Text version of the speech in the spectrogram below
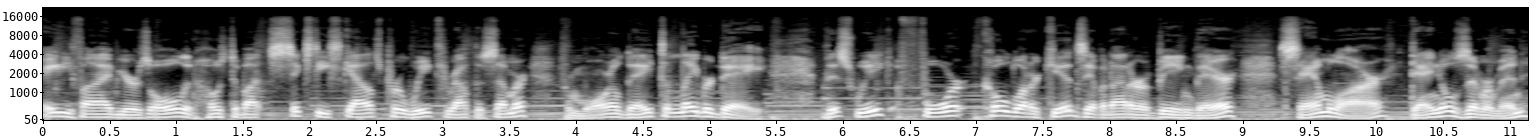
85 years old and hosts about 60 scouts per week throughout the summer from Memorial Day to Labor Day. This week, four Coldwater kids have an honor of being there. Sam Lar, Daniel Zimmerman,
